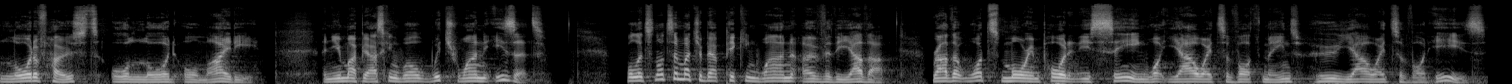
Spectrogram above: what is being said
Lord of Hosts or Lord Almighty. And you might be asking, well, which one is it? Well, it's not so much about picking one over the other. Rather, what's more important is seeing what Yahweh Tzavot means, who Yahweh Tzavot is.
